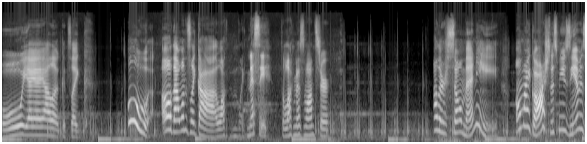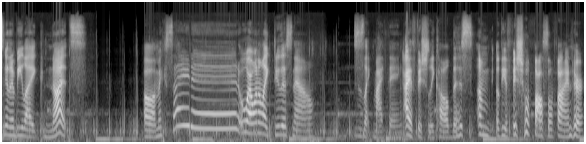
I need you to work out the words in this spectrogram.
Oh, yeah, yeah, yeah, look, it's like... Ooh, oh, that one's like, uh, Loch, like Nessie, the Loch Ness Monster. Oh, there's so many. Oh my gosh, this museum is gonna be like nuts. Oh, I'm excited. Oh, I wanna like do this now. This is like my thing. I officially called this. I'm the official fossil finder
